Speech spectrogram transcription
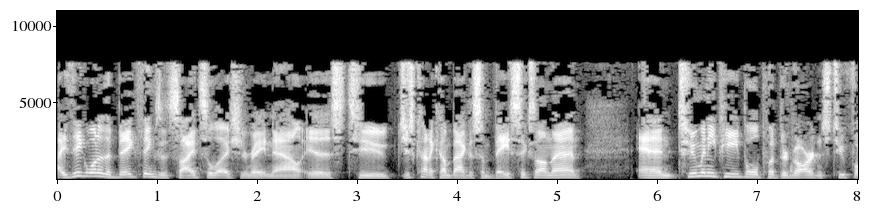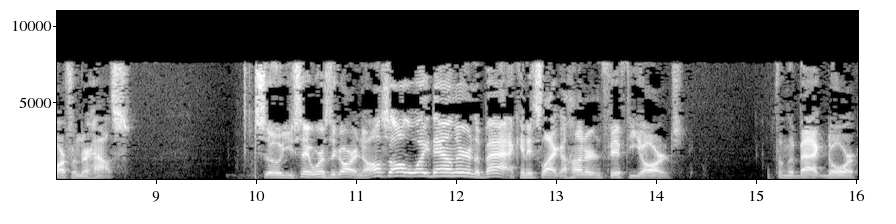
I think one of the big things with site selection right now is to just kind of come back to some basics on that. And too many people put their gardens too far from their house. So you say, where's the garden? Oh, it's all the way down there in the back, and it's like 150 yards from the back door.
